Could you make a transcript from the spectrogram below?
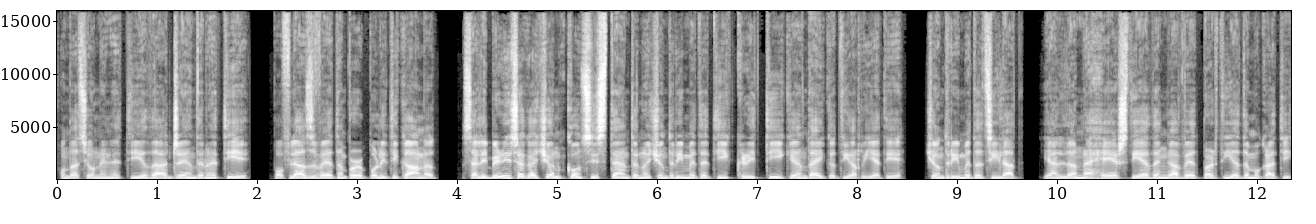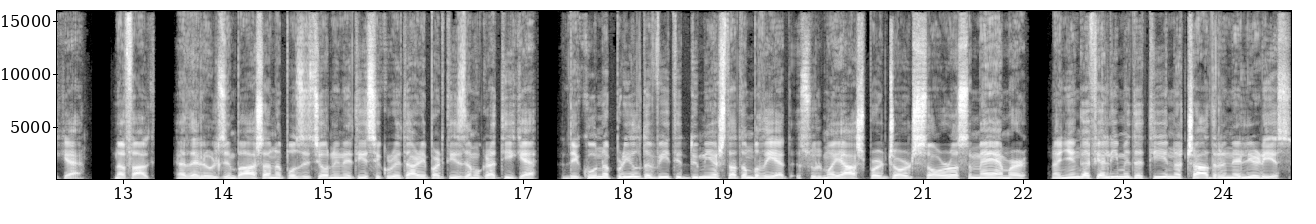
fondacionin e tij dhe axhendën e tij, po flas vetëm për politikanët. Sali Berisha ka qenë konsistent në qëndrimet e tij kritike ndaj këtij rrjeti, qëndrime të cilat janë lënë në heshtje edhe nga vetë Partia Demokratike. Në fakt, edhe Lulzim Basha në pozicionin e tij si kryetar i Partisë Demokratike, Diku në prill të vitit dy mijë e shtatëmbëdhjetë, sulmoi ashpër Xhorxh Soros me emër, në një nga fjalimet e tij në Çadrën e Lirisë,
